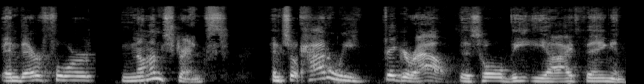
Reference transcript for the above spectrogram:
and therefore non strengths. And so, how do we figure out this whole DEI thing and,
